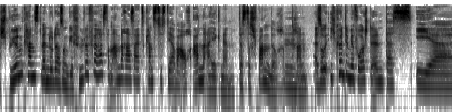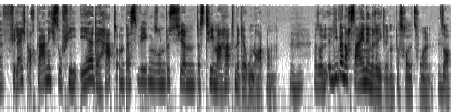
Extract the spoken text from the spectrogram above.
spüren kannst, wenn du da so ein Gefühl dafür hast, und andererseits kannst du es dir aber auch aneignen. Das ist das Spannende dran. Also ich könnte mir vorstellen, dass er vielleicht auch gar nicht so viel Erde hat und deswegen so ein bisschen das Thema hat mit der Unordnung. Also lieber nach seinen Regeln das Holz holen. So.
